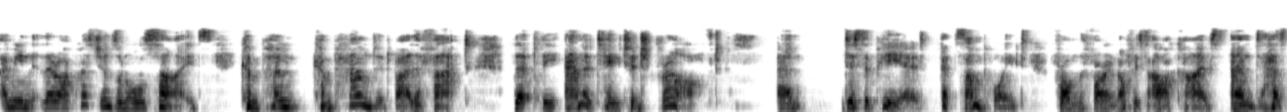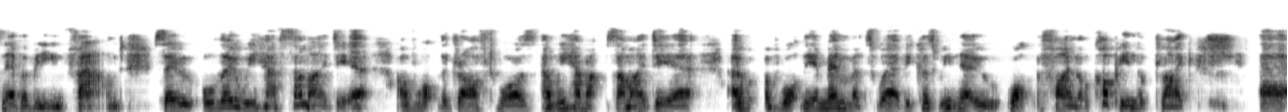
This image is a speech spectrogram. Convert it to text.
I mean, there are questions on all sides, compound, compounded by the fact that the annotated draft um, disappeared at some point from the Foreign Office archives and has never been found. So although we have some idea of what the draft was and we have some idea of, of what the amendments were because we know what the final copy looked like, uh,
